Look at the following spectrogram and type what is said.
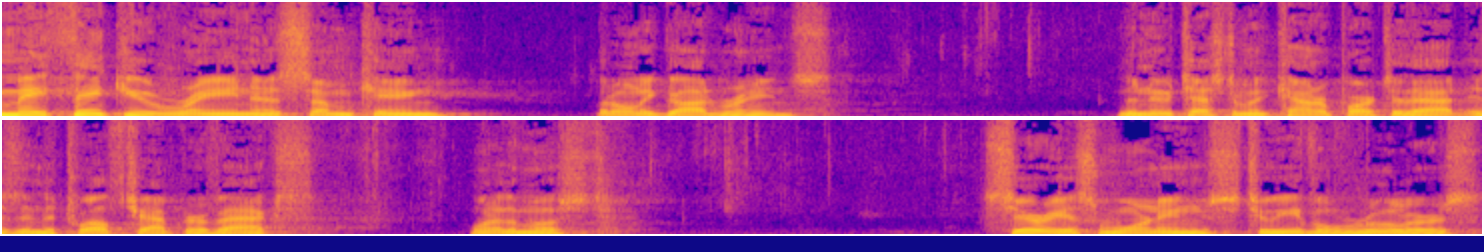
may think you reign as some king, but only God reigns. The New Testament counterpart to that is in the 12th chapter of Acts, one of the most serious warnings to evil rulers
